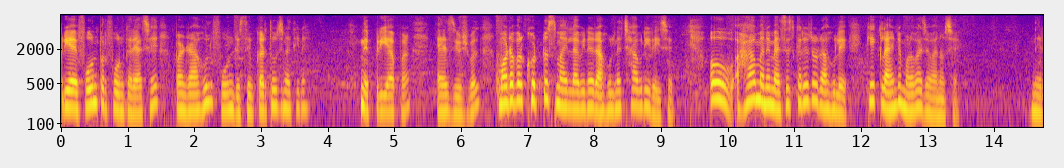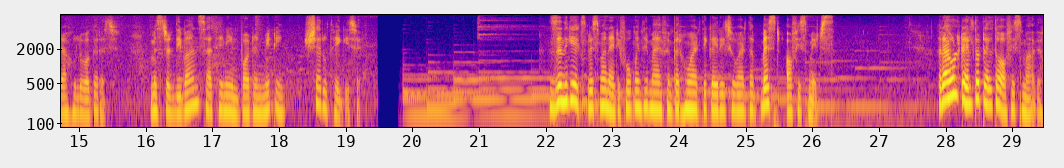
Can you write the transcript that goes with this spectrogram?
પ્રિયાએ ફોન પર ફોન કર્યા છે, પણ રાહુલ ફોન રિસીવ કરતો જ નથી ને. ને પ્રિયા પણ એઝ યુઝ્યુઅલ મોઢા પર ખોટું સ્માઇલ લાવીને રાહુલને છાવરી રહી છે. ઓ હા, મને મેસેજ કરેલો રાહુલે કે ક્લાયન્ટને મળવા જવાનો છે. ને રાહુલ વગર જ. મિસ્ટર દિવાન સાથેની ઇમ્પોર્ટન્ટ મીટિંગ શરૂ થઈ ગઈ છે. જિંદગી એક્સપ્રેસમાં ninety four point three FM પર હું આરતી કહી રહી છું. વાર્તા બેસ્ટ ઓફિસ મેટ્સ રાહુલ ટેલતો ટેલતો ઓફિસમાં આવ્યો.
